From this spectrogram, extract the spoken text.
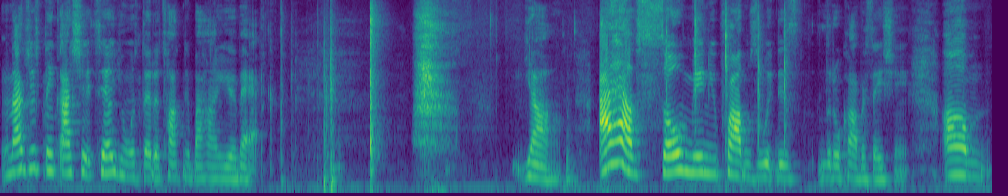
And I just think I should tell you instead of talking behind your back. Y'all, I have so many problems with this little conversation. Um,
